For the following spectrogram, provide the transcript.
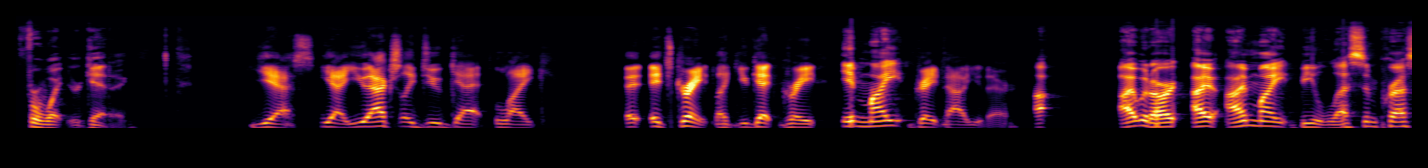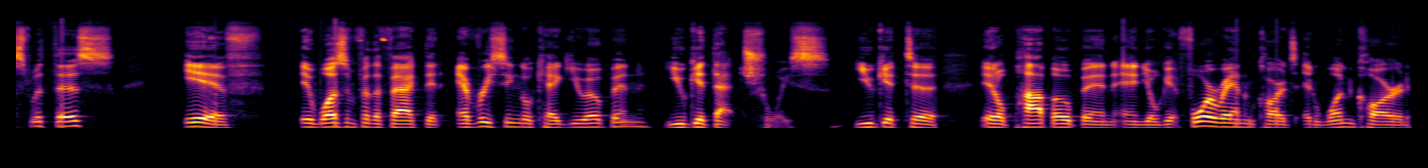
for what you're getting. Yes, yeah, you actually do get like it's great. Like you get great It might great value there. I would argue I, I might be less impressed with this if it wasn't for the fact that every single keg you open, you get that choice. You get to it'll pop open and you'll get four random cards and one card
